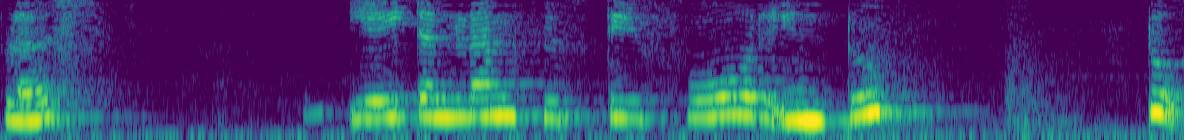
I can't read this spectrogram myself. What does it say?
plus 854 into 2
